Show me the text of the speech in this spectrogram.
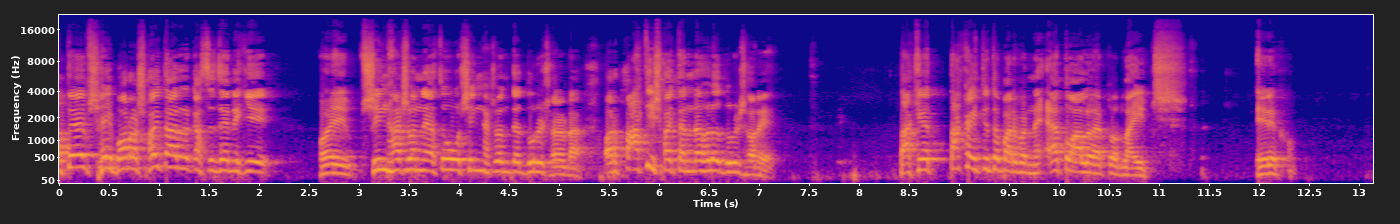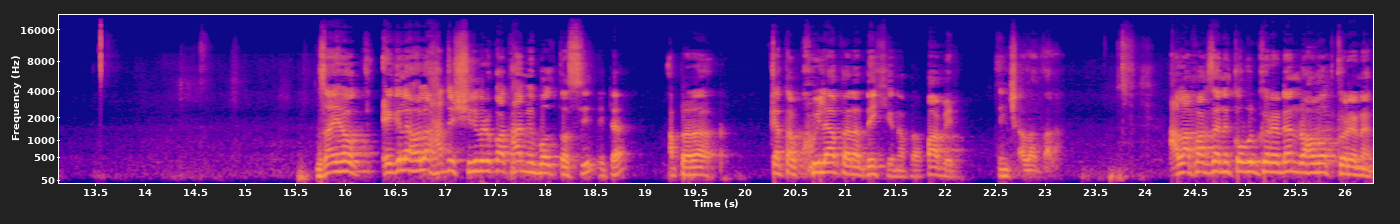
অতএব সেই বড় শয়তানের কাছে যে নাকি ওই সিংহাসন এত ও সিংহাসন দূরে সরে না। আর পাতি শয়তানরা হলো দূরে সরে। তাকে তাকাইতে তো পারবেন না, এত আলো, এত লাইট এরকম। যাই হোক, এগুলা হলো হাদিস শরীফের কথা, আমি বলতেছি এটা। আপনারা কেতাব খুইলা আপনারা দেখেন, আপনারা পাবেন ইনশাল্লাহ তারা আল্লাহ পাক জানে কবুল করে নেন, রহমত করে নেন।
